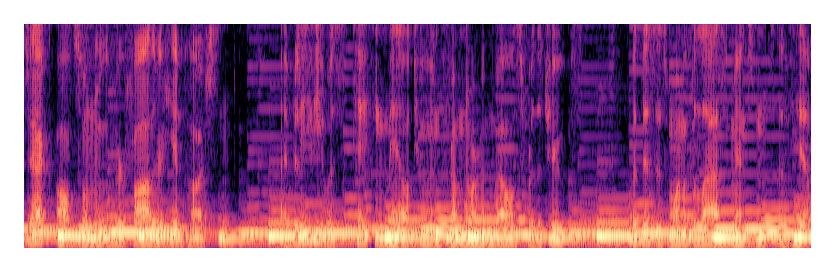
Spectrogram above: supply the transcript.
Jack also knew her father, Hib Hodgson. I believe he was taking mail to and from Norman Wells for the troops, but this is one of the last mentions of Hib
